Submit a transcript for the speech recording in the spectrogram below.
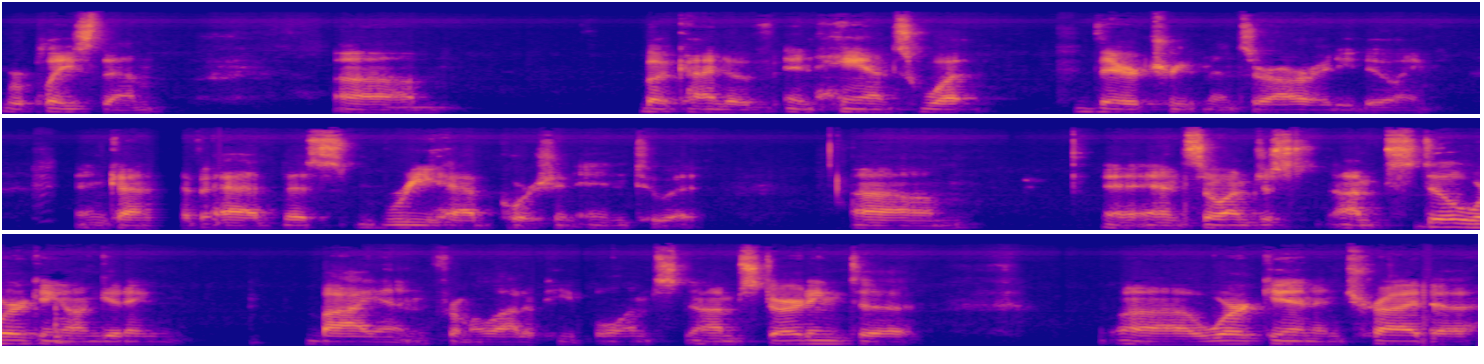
replace them, um, but kind of enhance what their treatments are already doing, and kind of add this rehab portion into it. Um, and, and so I'm just I'm still working on getting buy-in from a lot of people. I'm I'm starting to uh, work in and try to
